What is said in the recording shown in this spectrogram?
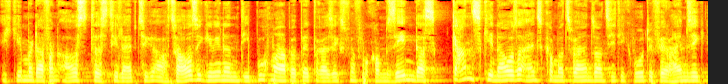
Ich gehe mal davon aus, dass die Leipziger auch zu Hause gewinnen. Die Buchmacher bei Bet365 bekommen sehen das ganz genauso. 1,22 die Quote für Heimsieg,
